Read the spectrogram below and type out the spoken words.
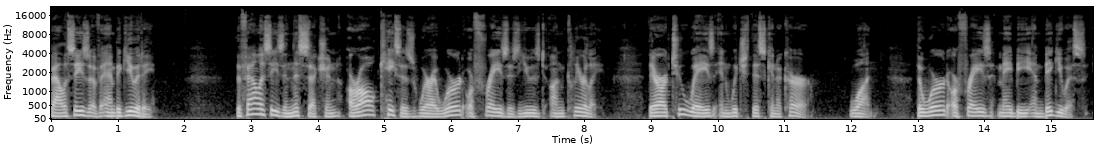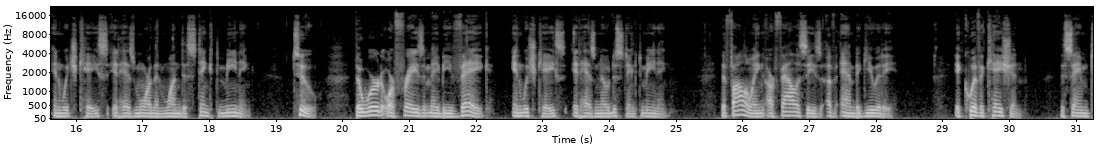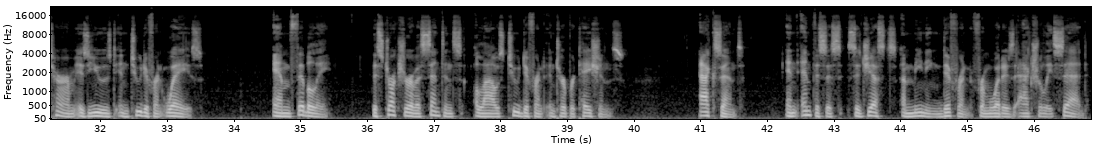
Fallacies of ambiguity. The fallacies in this section are all cases where a word or phrase is used unclearly. There are two ways in which this can occur. 1. The word or phrase may be ambiguous, in which case it has more than one distinct meaning. 2. The word or phrase may be vague, in which case it has no distinct meaning. The following are fallacies of ambiguity. Equivocation. The same term is used in two different ways. Amphiboly. The structure of a sentence allows two different interpretations. Accent. An emphasis suggests a meaning different from what is actually said.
